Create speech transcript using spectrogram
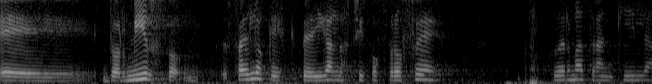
Eh, dormir, so- ¿sabes lo que te digan los chicos, profe? Duerma tranquila.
